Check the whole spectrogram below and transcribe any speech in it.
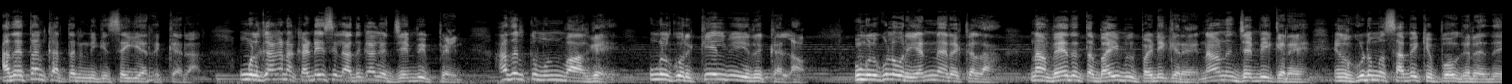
அதைத்தான் கர்த்தர் இன்னைக்கு செய்ய இருக்கிறார். உங்களுக்காக நான் கடைசியில் அதுக்காக ஜெபிப்பேன். அதற்கு முன்பாக உங்களுக்கு ஒரு கேள்வி இருக்கலாம். உங்களுக்குள்ள ஒரு எண்ணம் இருக்கலாம். நான் வேதத்தை பைபிள் படிக்கிறேன் நானும் ஜெபிக்கிறேன் எங்கள் குடும்ப சபைக்கு போகிறது.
